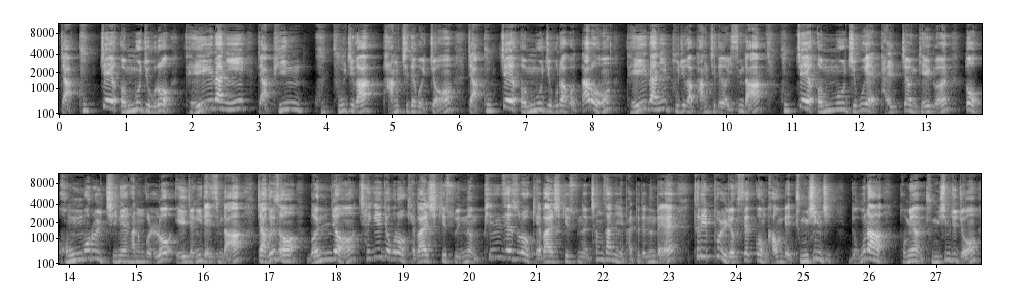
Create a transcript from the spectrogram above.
자 국제 업무직으로 대단히 자빈 부지가 방치되고 있죠. 자 국제 업무지구라고 따로 대단히 부지가 방치되어 있습니다. 국제 업무지구의 발전 계획은 또 공모를 진행하는 걸로 예정이 되어 있습니다. 자 그래서 먼저 체계적으로 개발시킬 수 있는 핀셋으로 개발시킬 수 있는 청사진이 발표됐는데 트리플 역세권 가운데 중심지 누구나 보면 중심지죠.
